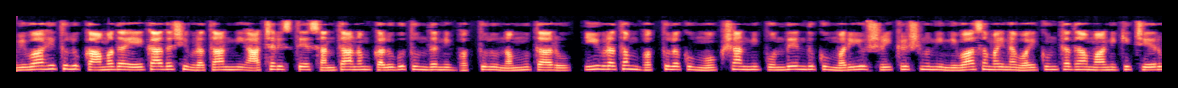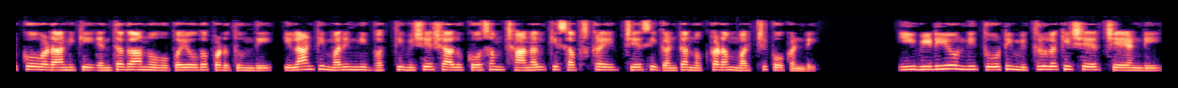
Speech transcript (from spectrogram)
వివాహితులు కామద ఏకాదశి వ్రతాన్ని ఆచరిస్తే సంతానం కలుగుతుందని భక్తులు నమ్ముతారు. ఈ వ్రతం భక్తులకు మోక్షాన్ని పొందేందుకు మరియు శ్రీకృష్ణుని నివాసమైన వైకుంఠధామానికి చేరుకోవడానికి ఎంతగానో ఉపయోగపడుతుంది. ఇలాంటి మరిన్ని భక్తి విశేషాలు కోసం ఛానల్కి సబ్స్క్రైబ్ చేసి గంట నొక్కడం మర్చిపోకండి. ఈ వీడియోని తోటి మిత్రులకి షేర్ చేయండి.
